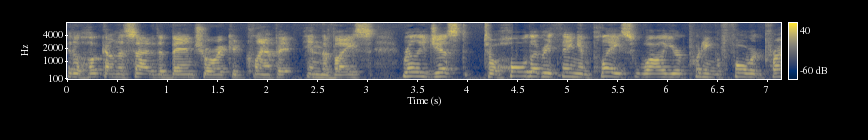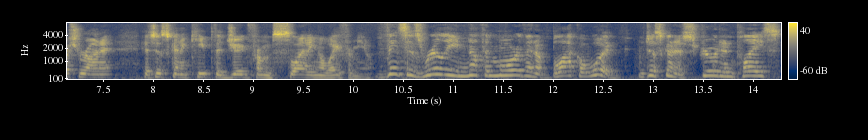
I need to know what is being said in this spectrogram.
It'll hook on the side of the bench or I could clamp it in the vise. Really just to hold everything in place while you're putting forward pressure on it. It's just going to keep the jig from sliding away from you. This is really nothing more than a block of wood. I'm just going to screw it in place.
